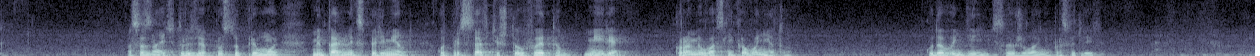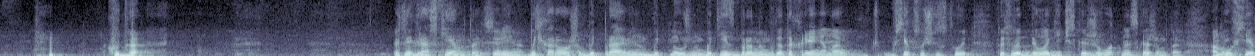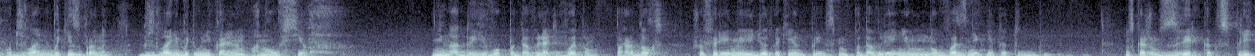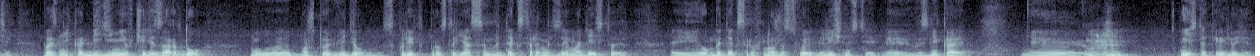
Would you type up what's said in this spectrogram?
осознайте, друзья, просто прямой ментальный эксперимент. Вот представьте, что в этом мире, кроме вас, никого нету. Куда вы денете свое желание просветлеть? Куда? Это игра с кем-то все время. Быть хорошим, быть правильным, быть нужным, быть избранным. Вот эта хрень, она у всех существует. То есть вот это биологическое животное, скажем так, оно у всех. Вот желание быть избранным, желание быть уникальным, оно у всех. Не надо его подавлять. В этом парадокс, что все время идет каким-то принципом подавлением, но возникнет этот, ну скажем, зверь, как в сплите, возник, объединив через Орду, ну, может, кто видел сплит, просто я с амбидекстерами взаимодействую, и у амбидекстеров множество личностей э, возникает. И есть такие люди.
